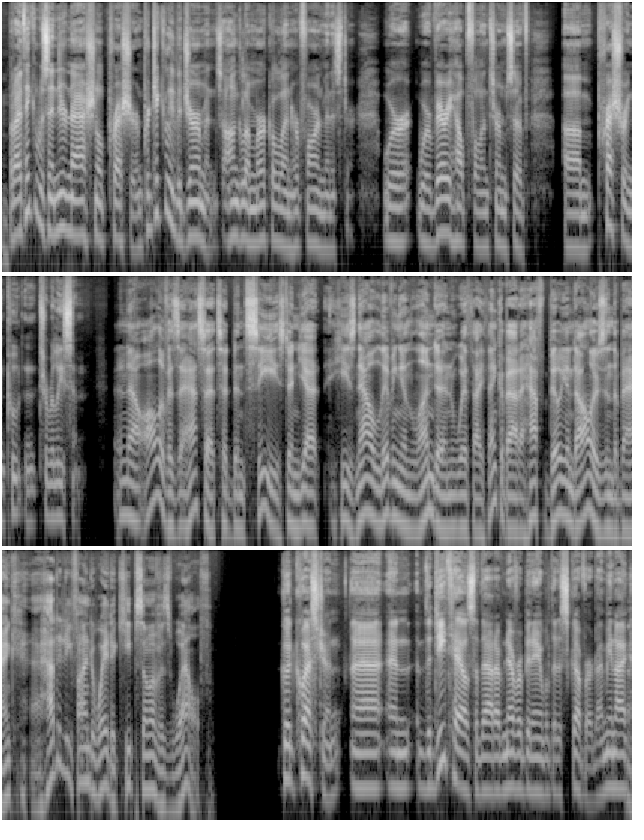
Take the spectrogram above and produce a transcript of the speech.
But I think it was international pressure, and particularly the Germans, Angela Merkel and her foreign minister, were, were very helpful in terms of um, pressuring Putin to release him. Now, all of his assets had been seized, and yet he's now living in London with, I think, about a half billion dollars in the bank. How did he find a way to keep some of his wealth? Good question. Uh, and the details of that I've never been able to discover. It. I mean, I,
